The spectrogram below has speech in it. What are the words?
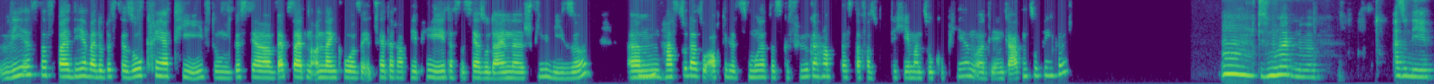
Wie ist das bei dir? Weil du bist ja so kreativ. Du bist ja Webseiten, Online-Kurse etc. pp. Das ist ja so deine Spielwiese. Ähm, mhm. Hast du da so auch die letzten Monate das Gefühl gehabt, dass da versucht, dich jemand zu kopieren oder dir in den Garten zu pinkeln? Mm, diesen Monat, nö. Also nee.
